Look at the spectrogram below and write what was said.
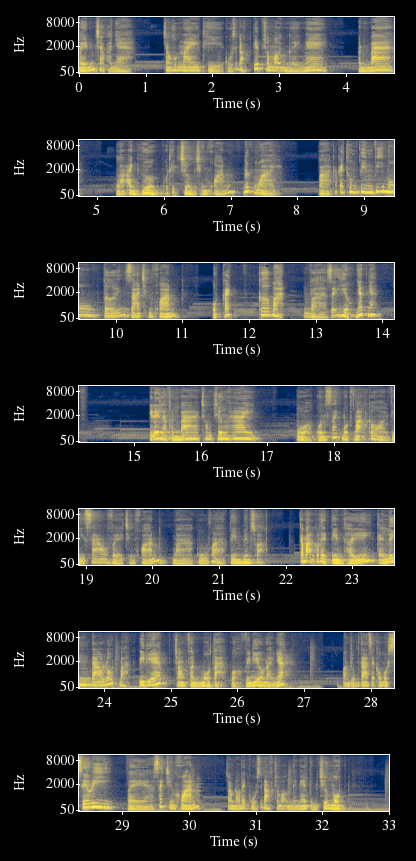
Mến chào cả nhà. Trong hôm nay thì Cú sẽ đọc tiếp cho mọi người nghe phần 3 là ảnh hưởng của thị trường chứng khoán nước ngoài và các cái thông tin vĩ mô tới giá chứng khoán một cách cơ bản và dễ hiểu nhất nhé. Thì đây là phần 3 trong chương 2 của cuốn sách một vạn câu hỏi vì sao về chứng khoán mà Cú và team biên soạn. Các bạn có thể tìm thấy cái link download bản PDF trong phần mô tả của video này nhé. Còn chúng ta sẽ có một series về sách chứng khoán, trong đó đây Cú sẽ đọc cho mọi người nghe từng chương một.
